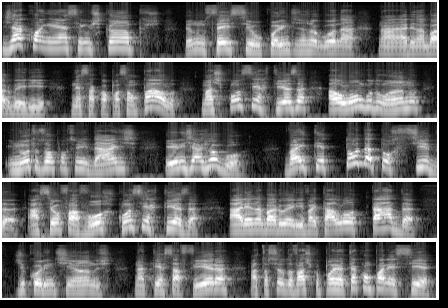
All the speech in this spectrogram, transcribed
já conhecem os campos. Eu não sei se o Corinthians já jogou na, na Arena Barueri nessa Copa São Paulo, mas com certeza ao longo do ano, em outras oportunidades, ele já jogou. Vai ter toda a torcida a seu favor, com certeza a Arena Barueri vai estar lotada de corintianos na terça-feira. A torcida do Vasco pode até comparecer,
